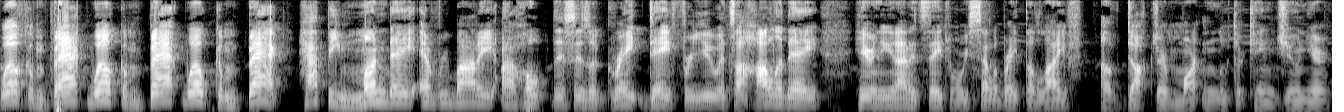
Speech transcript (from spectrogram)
Welcome back, welcome back, welcome back. Happy Monday, everybody. I hope this is a great day for you. It's a holiday here in the United States where we celebrate the life of Dr. Martin Luther King Jr.,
